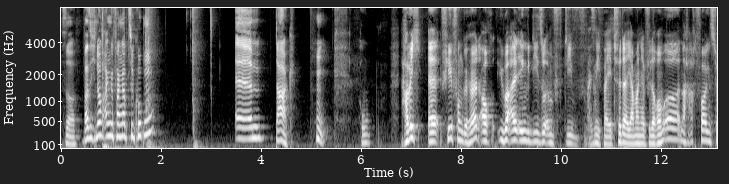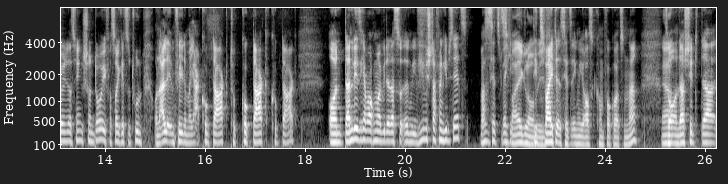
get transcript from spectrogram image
So, was ich noch angefangen habe zu gucken, ähm, Dark. Oh. Habe ich äh, viel von gehört, auch überall irgendwie die so im, die, weiß nicht, bei Twitter jammern ja viele rum, oh, nach acht Folgen Stranger Things schon durch, was soll ich jetzt so tun? Und alle empfehlen immer, ja, guck Dark, guck Dark, guck Dark. Und dann lese ich aber auch immer wieder, dass so irgendwie, wie viele Staffeln gibt es jetzt? Was ist jetzt welche? Zwei, glaube Die ich. zweite ist jetzt irgendwie rausgekommen vor kurzem, ne? Ja. So, und da steht, da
